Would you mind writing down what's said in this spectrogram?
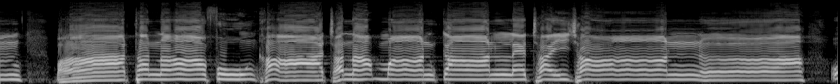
มปารถนาฟูงขาชนะมารการและชัยชาญเออโอ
